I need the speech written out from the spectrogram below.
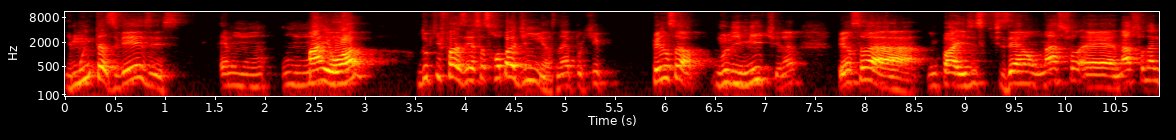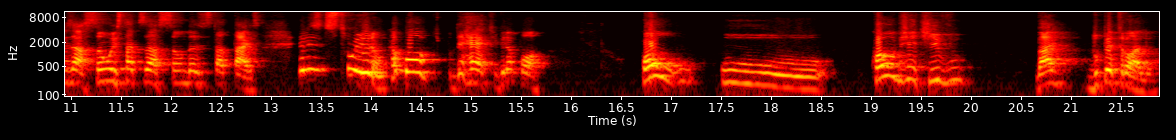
e muitas vezes é um maior do que fazer essas roubadinhas, né? Porque pensa no limite, né? Pensa em países que fizeram é, nacionalização ou estatização das estatais. Eles destruíram, acabou, tipo, derrete, vira pó. Qual o, qual o objetivo vai, do petróleo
